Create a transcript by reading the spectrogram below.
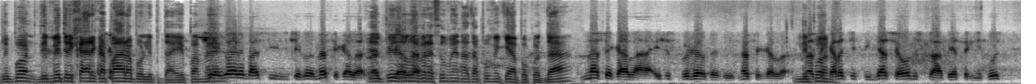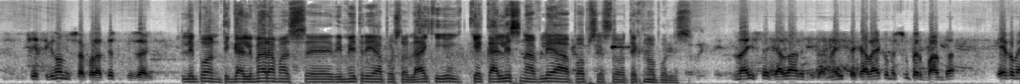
λοιπόν, Δημήτρη χάρηκα πάρα πολύ που τα είπαμε. Και εγώ ρε Βασίλη, και εγώ, να είσαι καλά. Ελπίζω να, βρεθούμε να τα πούμε και από κοντά. Να είσαι καλά, είσαι σπουδαίο παιδί, να είσαι καλά. Λοιπόν. Να είσαι λοιπόν. καλά και φιλιά σε όλους τους απιάς τεχνικούς και συγγνώμη στους ακροατές του Κουζάλης. Λοιπόν, την καλημέρα μας ε, Δημήτρη Αποστολάκη και καλή συναυλία απόψε στο Τεχνόπολης. Να είστε καλά ρε παιδιά, να είστε καλά. Έχουμε σούπερ μπάντα, έχουμε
